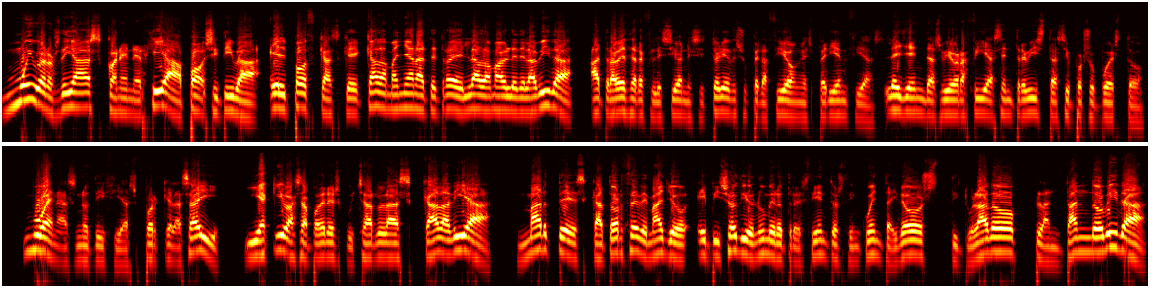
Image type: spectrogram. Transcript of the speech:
Muy buenos días con energía positiva, el podcast que cada mañana te trae el lado amable de la vida a través de reflexiones, historias de superación, experiencias, leyendas, biografías, entrevistas y por supuesto buenas noticias, porque las hay y aquí vas a poder escucharlas cada día. Martes 14 de mayo, episodio número 352, titulado Plantando vida.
